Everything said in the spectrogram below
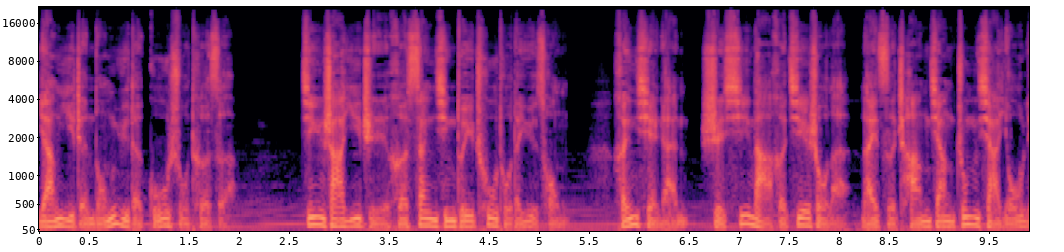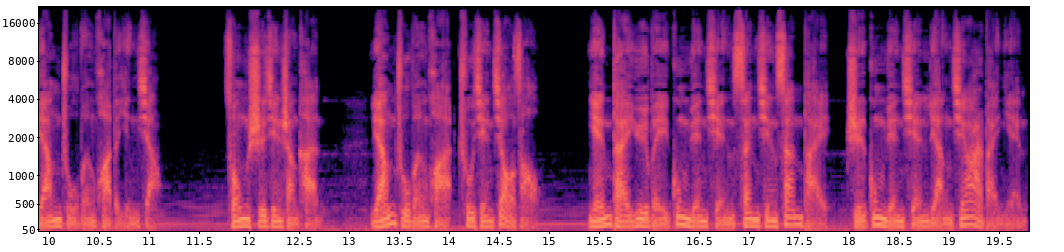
洋溢着浓郁的古蜀特色。金沙遗址和三星堆出土的玉琮，很显然是吸纳和接受了来自长江中下游良渚文化的影响。从时间上看，良渚文化出现较早，年代约为公元前三千三百至公元前两千二百年。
